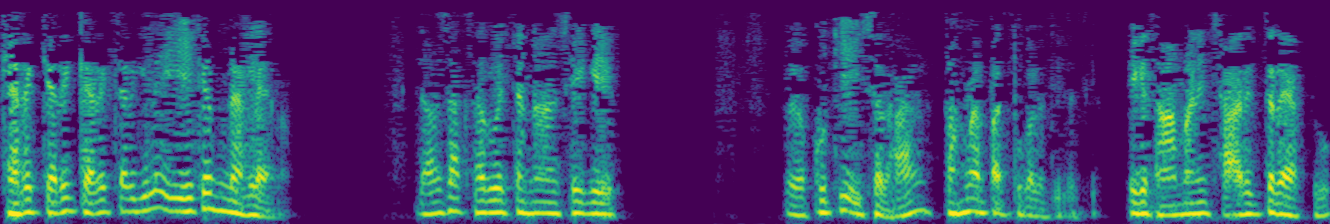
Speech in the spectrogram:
කැරක් කැරක් කැරක් කැරක් ගිහලා ඒකෙම නැරලා යනවා. දවසක් සරුවචනාංශයේ කුටිය ඉස්සරහා පහනක් පත්තු කරලා තියෙනවා. ඒක සාමාන්‍ය චාරිත්‍රයක් වූ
